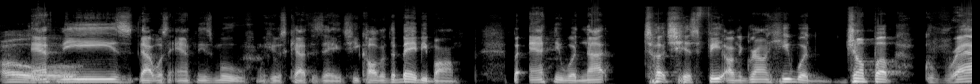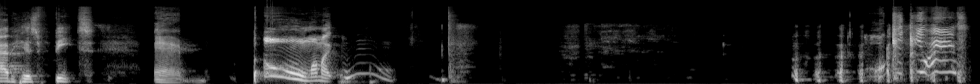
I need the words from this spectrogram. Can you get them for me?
Oh, Anthony's that was Anthony's move when he was Kathy's age. He called it the baby bomb. But Anthony would not touch his feet on the ground. He would jump up, grab his feet, and boom. I'm like, ooh. I'll kick your ass.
